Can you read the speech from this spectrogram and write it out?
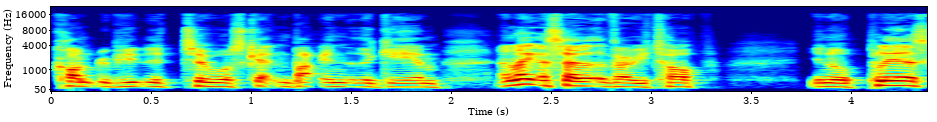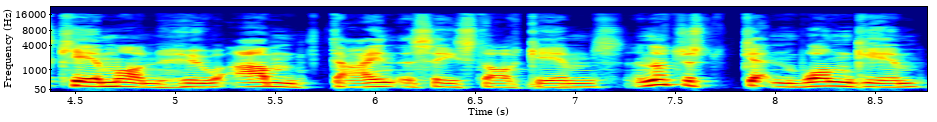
contributed to us getting back into the game. And like I said at the very top, you know, players came on who I'm dying to see start games, and not just getting one game,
